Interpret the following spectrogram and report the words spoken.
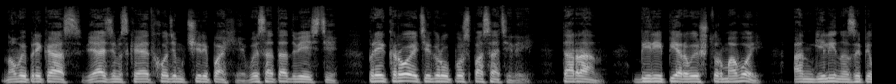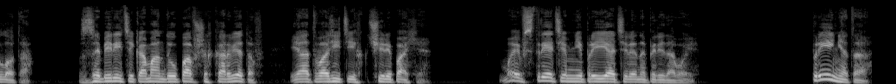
Новый приказ. Вяземская, отходим к черепахе. Высота 200. Прикройте группу спасателей. Таран, бери первый штурмовой. Ангелина за пилота. Заберите команды упавших корветов и отводите их к черепахе. Мы встретим неприятеля на передовой. Принято,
